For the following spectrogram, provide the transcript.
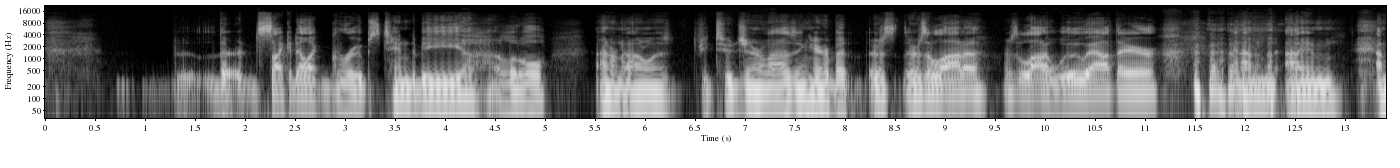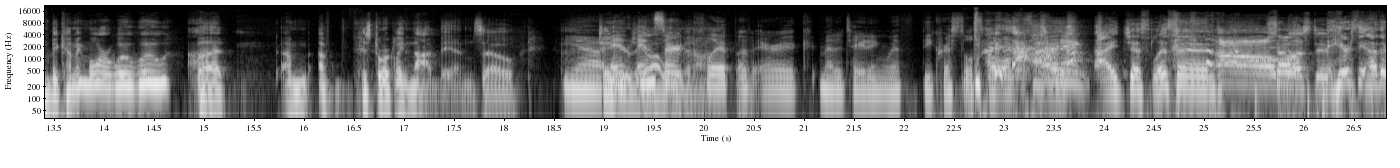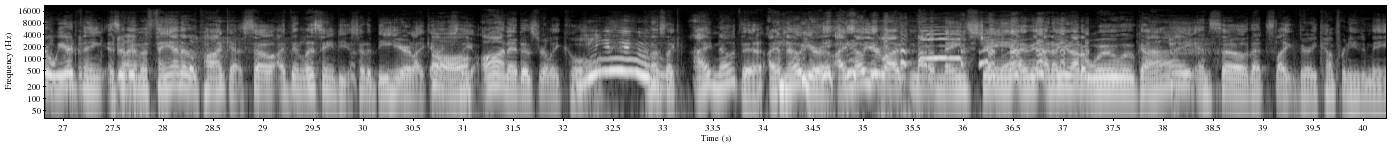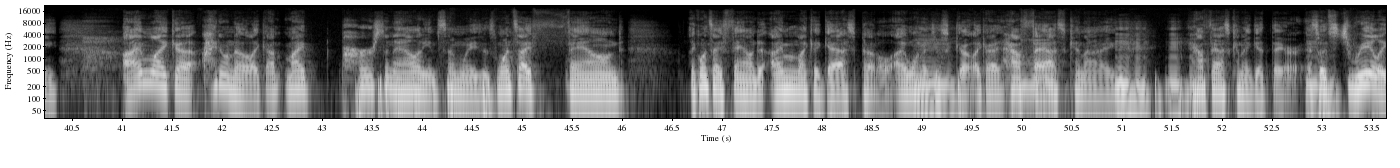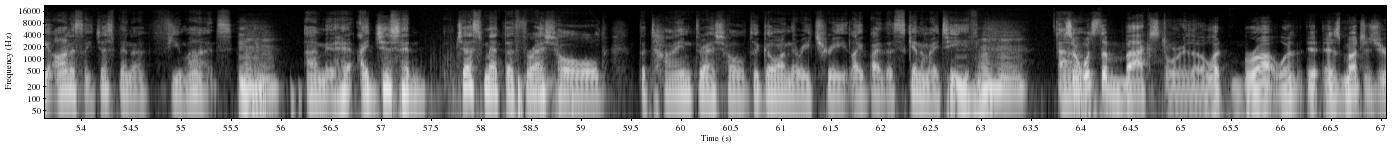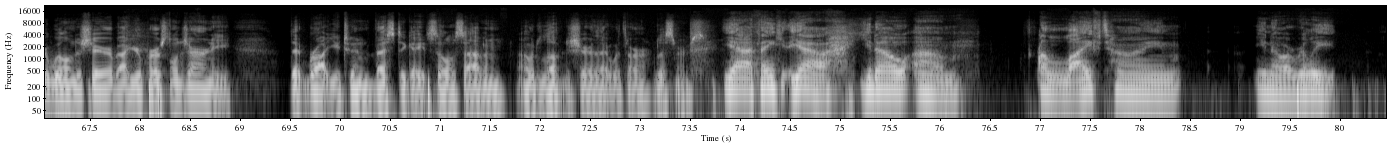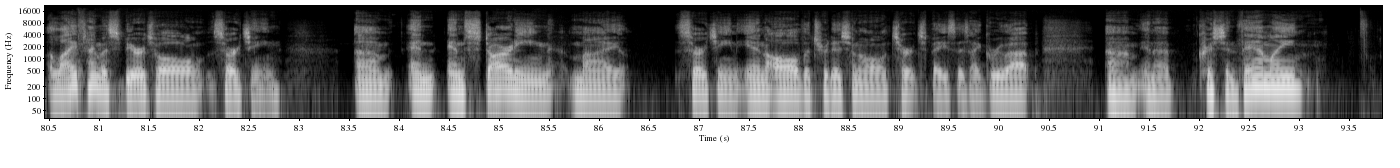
The psychedelic groups tend to be a little. I don't know. I don't want to be too generalizing here, but there's there's a lot of there's a lot of woo out there, and I'm I'm I'm becoming more woo woo, but I'm I've historically not been. So Yeah. 10 In- years ago, I wouldn't insert on clip of Eric meditating with the crystal skull this morning. I just listened. oh, so busted. here's the other weird thing is that I'm a fan of the podcast. So I've been listening to you. So to be here, like actually on it is really cool. You. And I was like, I know that. I know you're. I know you're like not a mainstream. I mean, I know you're not a woo woo guy, and so that's like very comforting to me. I'm like a. I don't know. Like I'm, my personality in some ways is once I found. Like once I found it, I'm like a gas pedal. I want to just mm. go. Like, I, how mm-hmm. fast can I? Mm-hmm. Mm-hmm. How fast can I get there? And so it's really, honestly, just been a few months. Um, it had, I just had just met the threshold, the time threshold to go on the retreat, like by the skin of my teeth. So Um, what's the backstory though? What brought what as much as you're willing to share about your personal journey that brought you to investigate psilocybin? I would love to share that with our listeners. Yeah, thank you. Yeah, you know, um, a lifetime, you know, a really a lifetime of spiritual searching, um, and and starting my searching in all the traditional church spaces. I grew up um, in a Christian family,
